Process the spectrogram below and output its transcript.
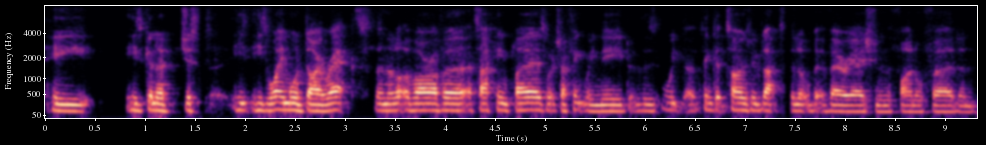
he he's going to just he, he's way more direct than a lot of our other attacking players, which I think we need. We, I think at times we've lacked a little bit of variation in the final third, and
